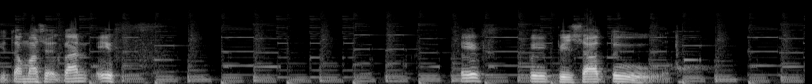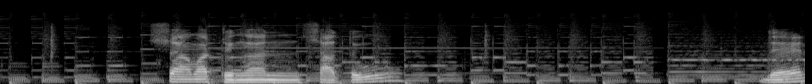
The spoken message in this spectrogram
Kita masukkan if. If pb1 sama dengan 1 then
